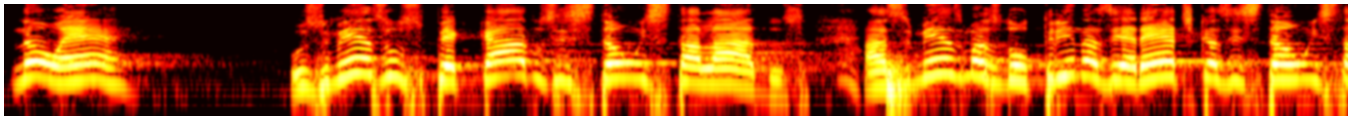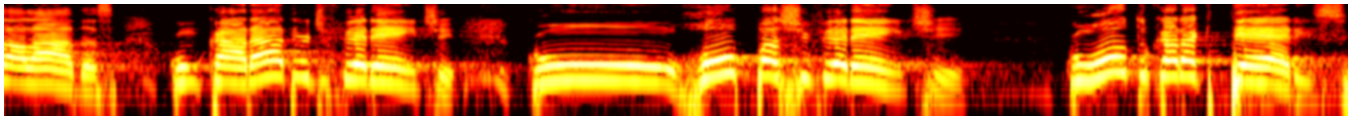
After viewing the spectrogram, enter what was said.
Não é. Os mesmos pecados estão instalados, as mesmas doutrinas heréticas estão instaladas, com caráter diferente, com roupas diferentes, com outros caracteres,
